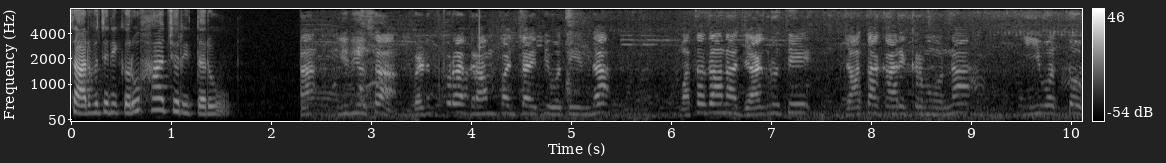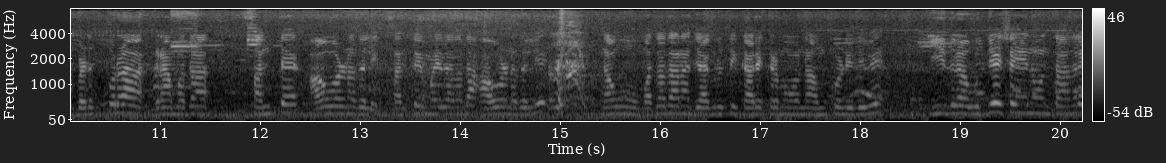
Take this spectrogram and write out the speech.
ಸಾರ್ವಜನಿಕರು ಹಾಜರಿದ್ದರು. ಈ ದಿವಸ ಬೆಡತ್ಪುರ ಗ್ರಾಮ ಪಂಚಾಯಿತಿ ವತಿಯಿಂದ ಮತದಾನ ಜಾಗೃತಿ ಜಾಥಾ ಕಾರ್ಯಕ್ರಮವನ್ನು ಇವತ್ತು ಬೆಡತ್ಪುರ ಗ್ರಾಮದ ಸಂತೆ ಆವರಣದಲ್ಲಿ, ಸಂತೆ ಮೈದಾನದ ಆವರಣದಲ್ಲಿ ನಾವು ಮತದಾನ ಜಾಗೃತಿ ಕಾರ್ಯಕ್ರಮವನ್ನು ಹಮ್ಮಿಕೊಂಡಿದ್ದೀವಿ. ಇದರ ಉದ್ದೇಶ ಏನು ಅಂತ ಅಂದರೆ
